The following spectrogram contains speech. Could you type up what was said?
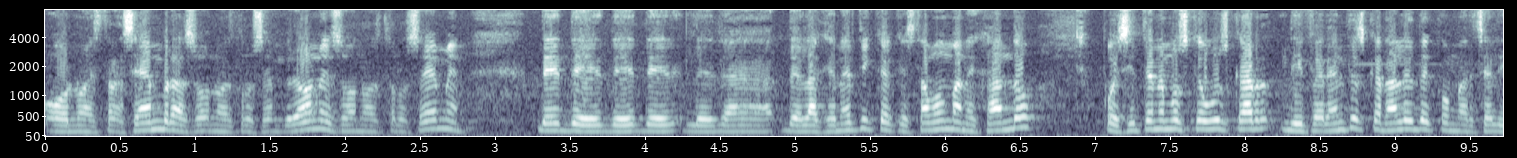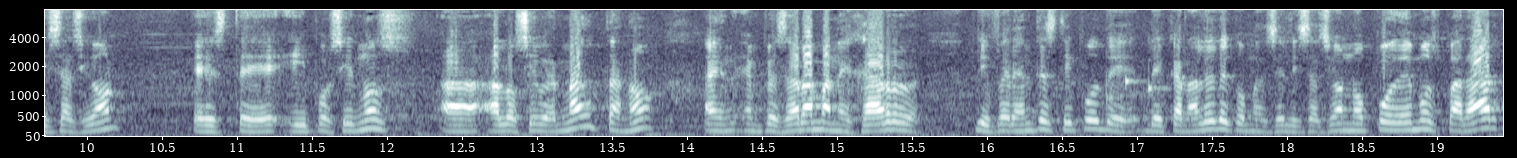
o nuestras hembras o nuestros embriones o nuestro semen de, de, de, la, de, la, genética que estamos manejando, pues sí tenemos que buscar diferentes canales de comercialización este, y pues irnos a, los cibernautas, ¿no? A empezar a manejar diferentes tipos de, canales de comercialización. No podemos parar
